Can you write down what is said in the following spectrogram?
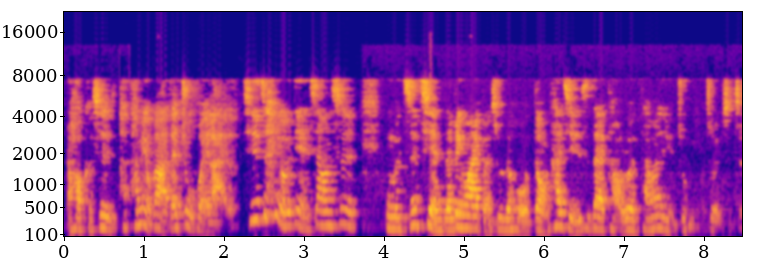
然后可是他他没有办法再住回来了。其实这有点像是我们之前的另外一本书的活动，它其实是在讨论台湾的原住民，所以是这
